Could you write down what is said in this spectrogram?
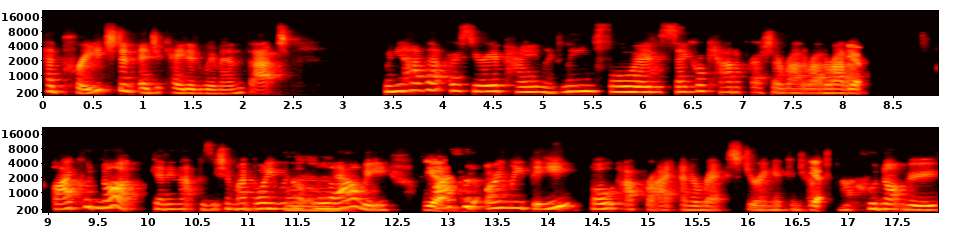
had preached and educated women that when you have that posterior pain, like lean forward, sacral counter pressure, rada, rada, rada. Yep. I could not get in that position. My body would not Mm. allow me. yeah, I could only be bolt upright and erect during a contraction. I could not move.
